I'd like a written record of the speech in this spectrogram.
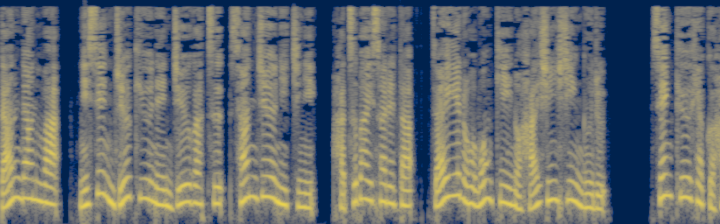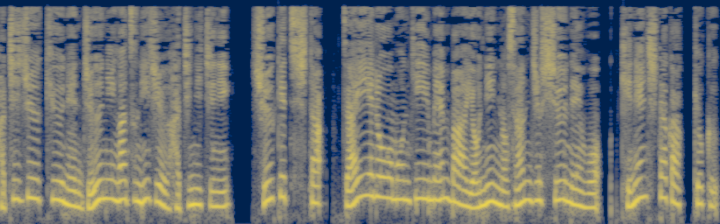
ダンダンは2019年10月30日に発売されたザイエローモンキーの配信シングル。1989年12月28日に集結したザイエローモンキーメンバー4人の30周年を記念した楽曲。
